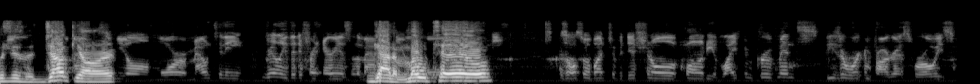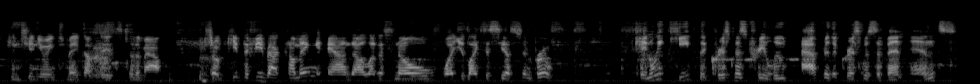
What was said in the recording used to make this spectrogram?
which is the junkyard. feel more mountainy. Really, the different areas of the You got a motel. Unique. There's also a bunch of additional quality of life improvements. These are work in progress. We're always continuing to make updates to the map. So keep the feedback coming and uh, let us know what you'd like to see us improve. Can we keep the Christmas tree loot after the Christmas event ends?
